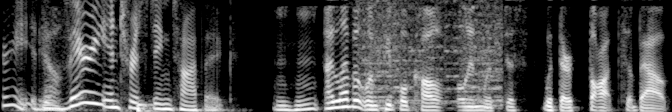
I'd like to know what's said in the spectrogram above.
Very, it's Yeah. a very interesting topic. hmm I love it when people call in with just with their thoughts about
